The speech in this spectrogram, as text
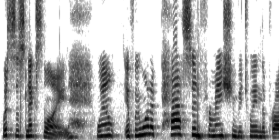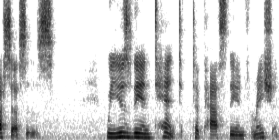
What's this next line? Well, if we want to pass information between the processes, we use the intent to pass the information.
